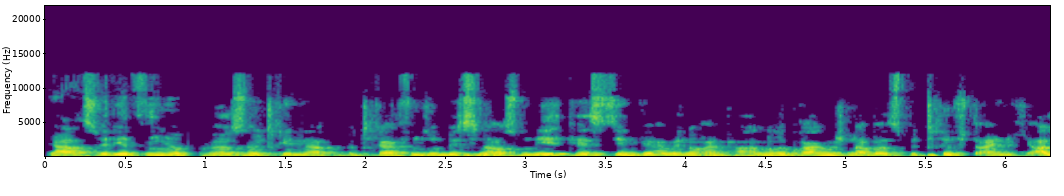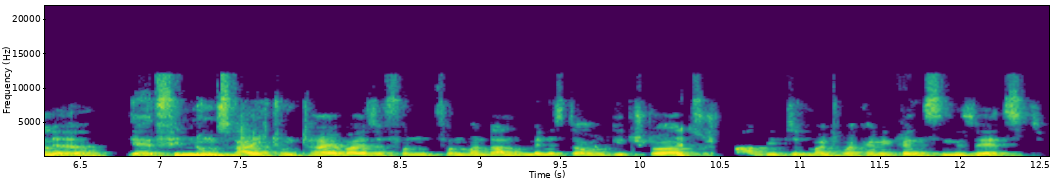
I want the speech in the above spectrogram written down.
Ja, es wird jetzt nicht nur Personal Trainer betreffen, so ein bisschen mhm. aus dem Nähkästchen. Wir haben ja noch ein paar andere Branchen, aber es betrifft eigentlich alle. Der Erfindungsreichtum teilweise von, von Mandanten, wenn es darum geht, Steuern zu sparen, dem sind manchmal keine Grenzen gesetzt.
